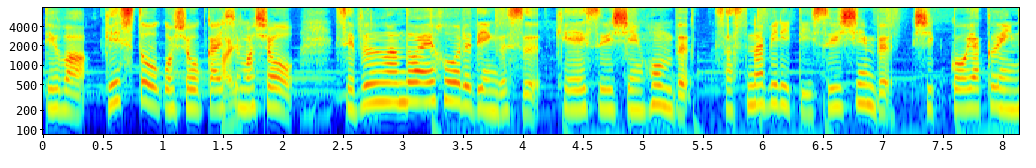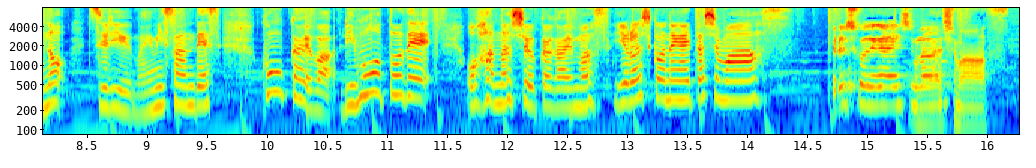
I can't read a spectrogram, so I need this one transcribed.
ではゲストをご紹介しましょう、はい、セブンアイ・ホールディングス経営推進本部サステナビリティ推進部執行役員の鶴生真由美さんです。今回はリモートでお話を伺います。よろしくお願いいたします。よろしくお願いします。お願いします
